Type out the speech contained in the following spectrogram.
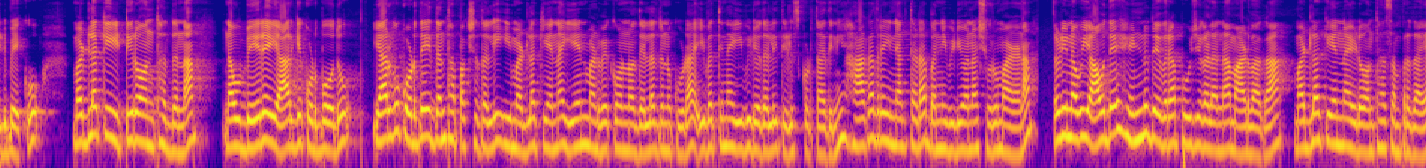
ಇಡಬೇಕು, ಮಡ್ಲಕ್ಕಿ ಇಟ್ಟಿರೋ ಅಂಥದ್ದನ್ನು ನಾವು ಬೇರೆ ಯಾರಿಗೆ ಕೊಡ್ಬೋದು, ಯಾರಿಗೂ ಕೊಡದೇ ಇದ್ದಂಥ ಪಕ್ಷದಲ್ಲಿ ಈ ಮಡ್ಲಕ್ಕಿಯನ್ನು ಏನು ಮಾಡಬೇಕು ಅನ್ನೋದೆಲ್ಲದನ್ನು ಕೂಡ ಇವತ್ತಿನ ಈ ವಿಡಿಯೋದಲ್ಲಿ ತಿಳಿಸ್ಕೊಡ್ತಾ ಇದ್ದೀನಿ ಹಾಗಾದರೆ ಇನ್ಯಾಕ್ ತಡ, ಬನ್ನಿ ವಿಡಿಯೋನ ಶುರು ಮಾಡೋಣ. ನೋಡಿ, ನಾವು ಯಾವುದೇ ಹೆಣ್ಣು ದೇವರ ಪೂಜೆಗಳನ್ನು ಮಾಡುವಾಗ ಮಡ್ಲಕ್ಕಿಯನ್ನು ಇಡುವಂತಹ ಸಂಪ್ರದಾಯ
